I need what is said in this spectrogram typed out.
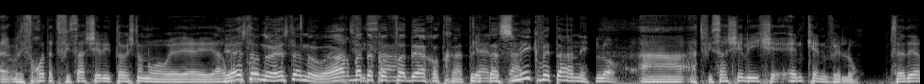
לפחות התפיסה שלי, טוב, יש לנו אה, ארבע דקות. יש לנו, יש לנו, ארבע דקות לפדח אותך, כן, תסמיק ותענה. לא, התפיסה שלי שאין כן ולא, בסדר?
